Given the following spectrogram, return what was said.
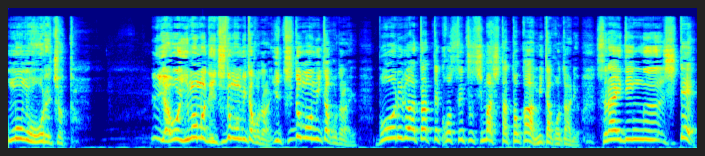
も、もも折れちゃった。いや、今まで一度も見たことない。一度も見たことない。ボールが当たって骨折しましたとか見たことあるよ。スライディングして、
